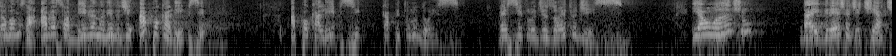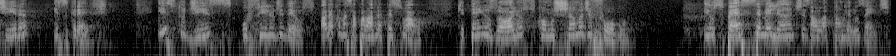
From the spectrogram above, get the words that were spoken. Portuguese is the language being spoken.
Então vamos lá. Abra sua Bíblia no livro de Apocalipse. Apocalipse, capítulo 2. Versículo 18 diz: E ao anjo da igreja de Tiatira, escreve: Isto diz o Filho de Deus. Olha como essa palavra é pessoal. Que tem os olhos como chama de fogo e os pés semelhantes ao latão reluzente.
